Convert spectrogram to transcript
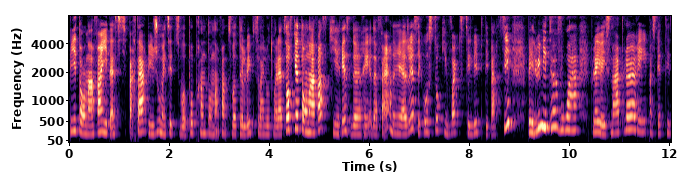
puis ton enfant, il est assis par terre, puis il joue, mais tu sais, tu vas pas prendre ton enfant, tu vas te lever, puis tu vas aller aux toilettes. Sauf que ton enfant, ce qu'il risque de, faire, de réagir, c'est qu'aussitôt qu'il voit que tu t'es levé, puis t'es parti, ben lui, il te voit. Puis là, il se met à pleurer parce que tu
